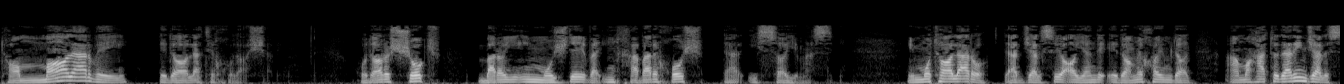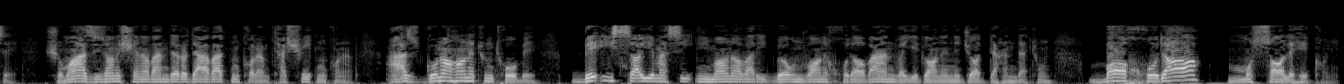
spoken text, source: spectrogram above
تا ما در وی عدالت خدا شویم. خدا را شکر برای این مژده و این خبر خوش در عیسی مسیح. این مطالعه رو در جلسه آینده ادامه خواهیم داد اما حتی در این جلسه شما عزیزان شنونده را دعوت می‌کنم تشویق می‌کنم. از گناهانتون توبه. به عیسی مسیح ایمان آورید به عنوان خداوند و یگان نجات دهندتون با خدا مصالحه کنید.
